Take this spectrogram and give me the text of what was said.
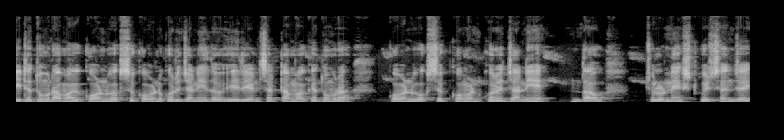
এইটা তোমরা আমাকে কমেন্ট বক্সে কমেন্ট করে জানিয়ে দাও। এর অ্যান্সারটা আমাকে তোমরা কমেন্ট বক্সে কমেন্ট করে জানিয়ে দাও। চলো নেক্সট কোয়েশ্চেন যাই।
